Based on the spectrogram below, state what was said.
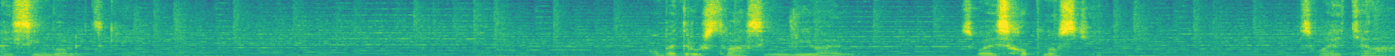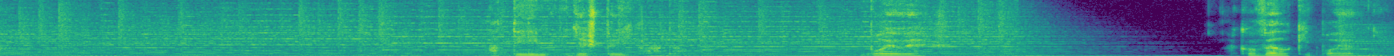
aj symbolicky. Obe družstvá si užívajú svoje schopnosti, svoje tela. A tým ideš príkladom. Bojuješ ako veľký bojovník,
